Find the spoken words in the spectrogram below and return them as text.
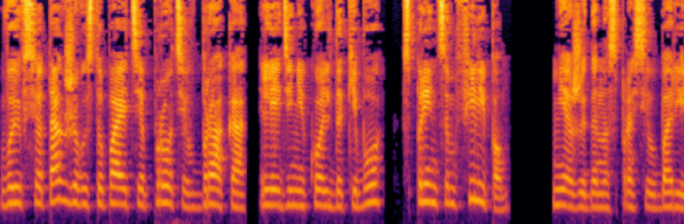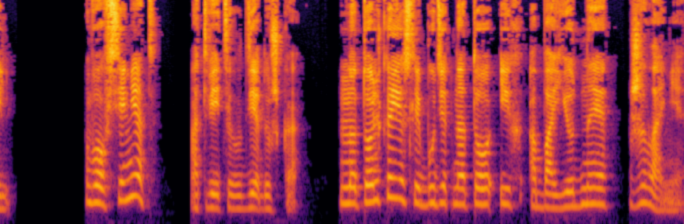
Вы все так же выступаете против брака леди Николь де Кибо с принцем Филиппом? Неожиданно спросил Бариль. Вовсе нет, ответил дедушка, но только если будет на то их обоюдное желание.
